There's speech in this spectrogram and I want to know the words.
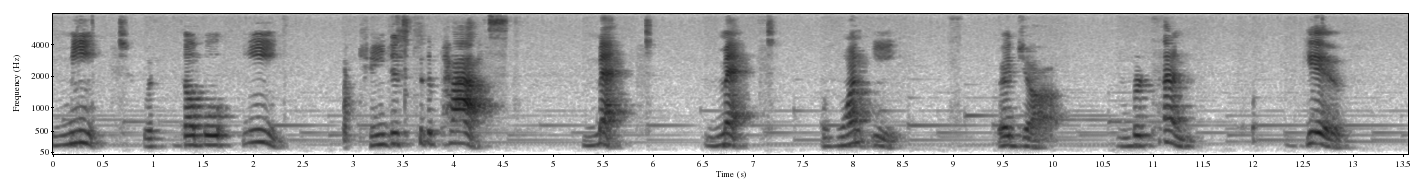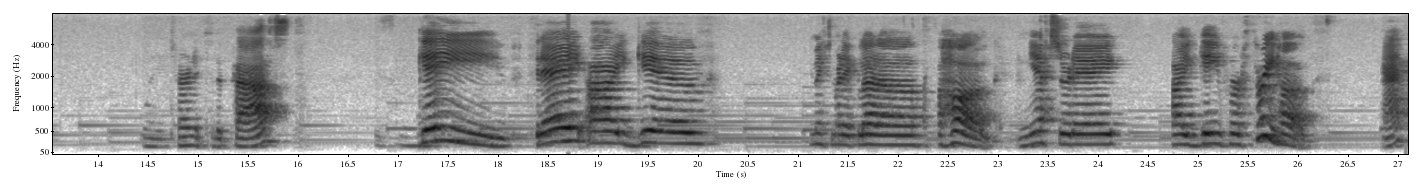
Meet with double E. Changes to the past. Met. Met with one E. Good job. Number 10. Give. When you turn it to the past, gave. Today I give Miss Maria Clara a hug. And yesterday I gave her three hugs. Okay.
